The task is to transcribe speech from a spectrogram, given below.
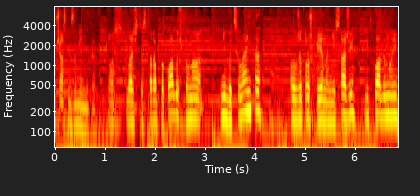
сучасні замінники. Ось бачите, стара прокладочка, вона ніби ціленька, але вже трошки є на ній сажі відкладеної.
